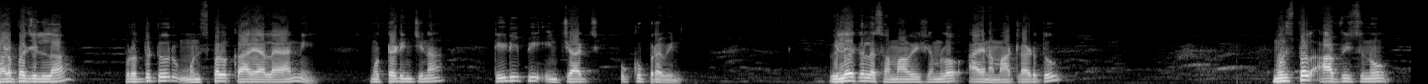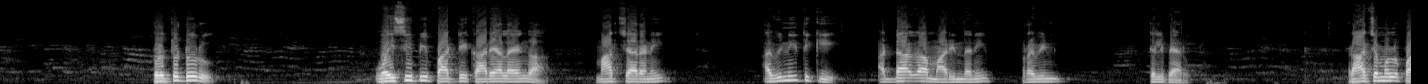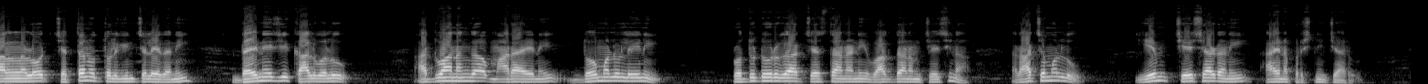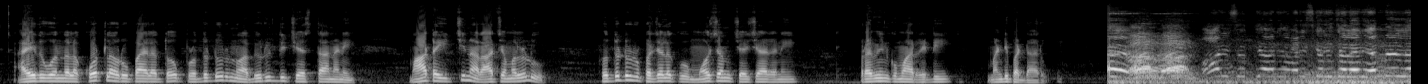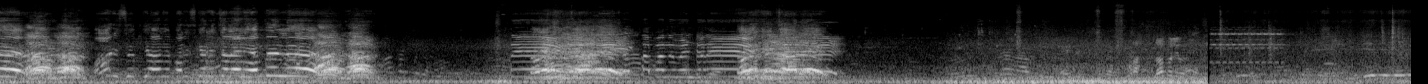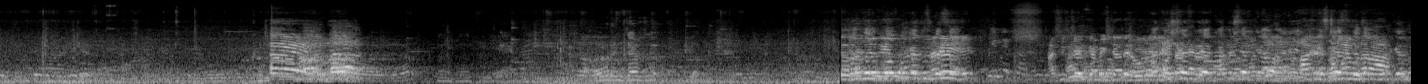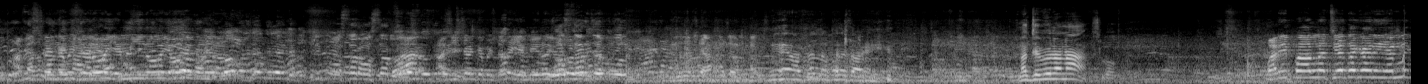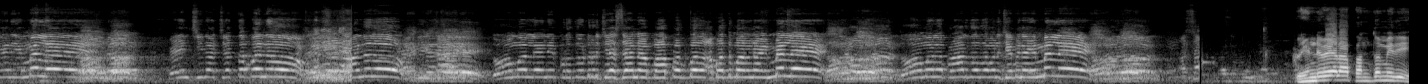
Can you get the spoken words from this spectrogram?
కడప జిల్లా ప్రొద్దుటూరు మున్సిపల్ కార్యాలయాన్ని ముట్టడించిన TDP incharge ఉక్కు ప్రవీణ్. విలేకరుల సమావేశంలో ఆయన మాట్లాడుతూ మున్సిపల్ ఆఫీసును ప్రొద్దుటూరు వైసీపీ పార్టీ కార్యాలయంగా మార్చారని అవినీతికి అడ్డాగా మారిందని ప్రవీణ్ తెలిపారు. రాచమల్లు పాలనలో చెత్తను తొలగించలేదని డ్రైనేజీ కాలువలు అధ్వానంగా మారాయని దోమలు లేని ప్రొద్దుటూరుగా చేస్తానని వాగ్దానం చేసిన రాచమల్లు ఏం చేశాడని ఆయన ప్రశ్నించారు. ఐదు వందల కోట్ల రూపాయలతో ప్రొద్దుటూరును అభివృద్ధి చేస్తానని మాట ఇచ్చిన రాచమల్లుడు ప్రొద్దుటూరు ప్రజలకు మోసం చేశాడని ప్రవీణ్ కుమార్ రెడ్డి మండిపడ్డారు. పారిశుద్ధ్యాన్ని పరిష్కరించలేని ఎమ్మెల్యే. పారిశుద్ధ్యాన్ని పరిష్కరించలేని ఎమ్మెల్యే. పన్ను వెంటనే. అసిస్టెంట్ కమిషనర్ ఎవరో అసిస్టెంట్ కమిషనర్ ఎంఈనో ఎవరో వస్తారు వస్తారు అసిస్టెంట్ కమిషనర్ ఎంఈనో ఎవరో నా పరిపాలన చేత గాని ఎమ్మెల్యే! పెంచిన చెత్త పన్ను. పన్నులు. దోమలు లేని ప్రొద్దుటూరు చేస్తాన అబద్ధమైన ఎమ్మెల్యే. దోమలు ప్రార్థిద్దామని చెప్పిన ఎమ్మెల్యే. రెండు వేల పంతొమ్మిది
